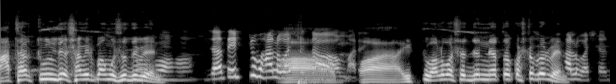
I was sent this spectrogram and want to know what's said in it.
মাথার চুল দিয়ে স্বামীর পামুছে দিবেন? হ্যাঁ, হ্যাঁ, যাতে একটু ভালোবাসা দাও আমারে। একটু ভালোবাসার জন্য এত কষ্ট করবেন? ভালোবাসার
